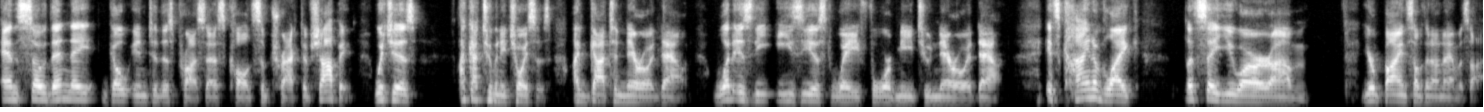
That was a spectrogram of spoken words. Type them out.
And so then they go into this process called subtractive shopping, which is I've got too many choices. I've got to narrow it down. What is the easiest way for me to narrow it down? It's kind of like, let's say you are um, you're buying something on Amazon,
